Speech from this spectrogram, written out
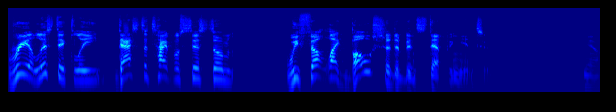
Realistically, that's the type of system we felt like Bo should have been stepping into. Yeah.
